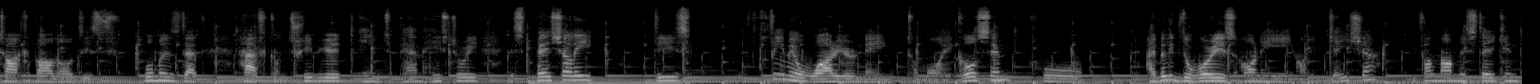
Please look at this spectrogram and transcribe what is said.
talk about all these women that have contributed in Japan history, especially this female warrior named Tomoe Gosen, who I believe the word is Oni Oni Geisha, if I'm not mistaken.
